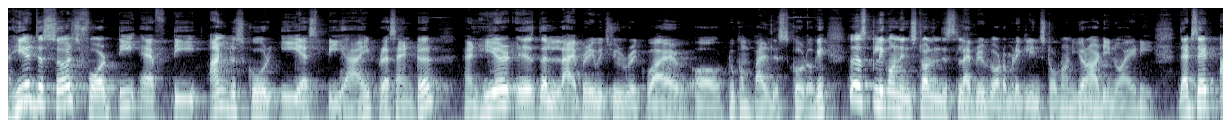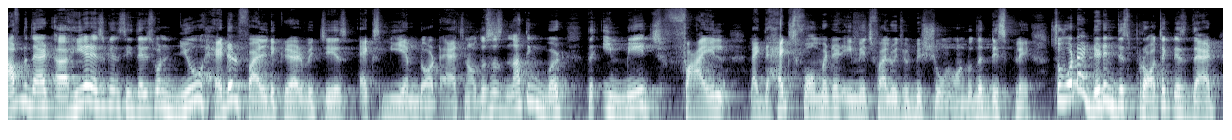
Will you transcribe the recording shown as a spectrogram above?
Now here just search for tft underscore espi, press enter and here is the library which you require uh, to compile this code okay? So just click on install and this library will automatically install on your Arduino IDE that's it. After that uh, here as you can see there is one new header file declared which is xbm.h now this is nothing but the image file like the hex formatted image file which will be shown onto the display. So what I did in this project is that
